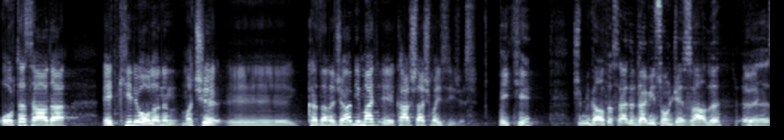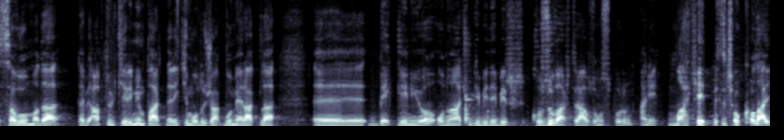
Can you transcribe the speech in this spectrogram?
orta sahada etkili olanın maçı e, kazanacağı bir maç e, karşılaşma izleyeceğiz. Peki. Şimdi Galatasaray'da Davinson cezalı. Ee, savunmada tabii Abdülkerim'in partneri kim olacak bu merakla e, bekleniyor. Onuachu gibi de bir kozu var Trabzonspor'un. Hani marke etmesi çok kolay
